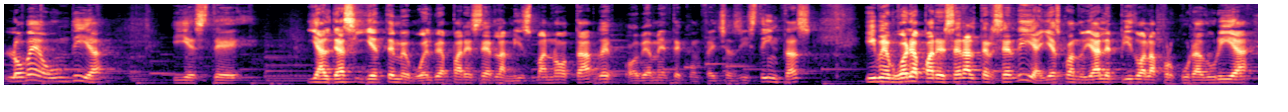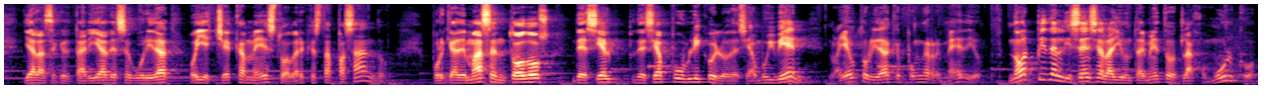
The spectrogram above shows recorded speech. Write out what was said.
Lo veo un día y este y al día siguiente me vuelve a aparecer la misma nota, obviamente con fechas distintas, y me vuelve a aparecer al tercer día y es cuando ya le pido a la Procuraduría y a la Secretaría de Seguridad, oye, chécame esto, a ver qué está pasando. Porque además en todos decía, decía público y lo decía muy bien, no hay autoridad que ponga remedio. No le piden licencia al Ayuntamiento de Tlajomulco,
